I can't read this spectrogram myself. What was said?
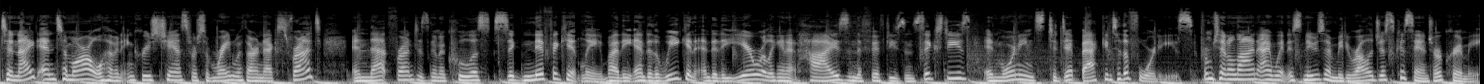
Tonight and tomorrow we'll have an increased chance for some rain with our next front, and that front is going to cool us significantly by the end of the week and end of the year. We're looking at highs in the 50s and 60s and mornings to dip back into the 40s. From Channel 9 Eyewitness News, I'm meteorologist Cassandra Crimmy.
